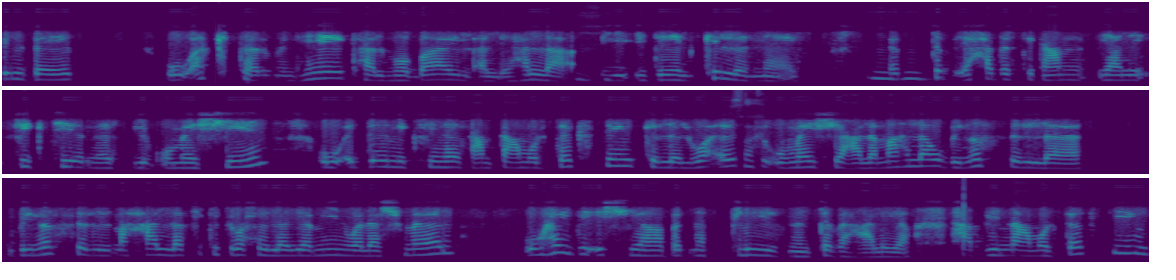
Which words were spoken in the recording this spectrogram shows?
بالباب. وأكثر من هيك هالموبايل اللي هلأ بايدين كل الناس. بتبقي حضرتك عم يعني في كتير ناس بيبقوا ماشيين وقدامك في ناس عم تعمل texting كل الوقت صح. وماشي على مهلة وبنص بنص المحل لا فيك تروحي ليمين ولا شمال. وهيدي أشياء بدنا please ننتبه عليها. حابين نعمل texting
